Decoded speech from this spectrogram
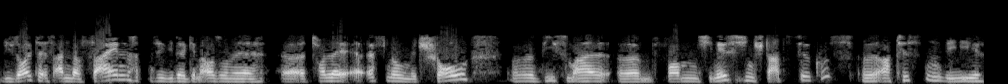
wie sollte es anders sein? Hatten sie wieder genauso eine äh, tolle Eröffnung mit Show. Äh, diesmal äh, vom chinesischen Staatszirkus. Äh, Artisten, die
